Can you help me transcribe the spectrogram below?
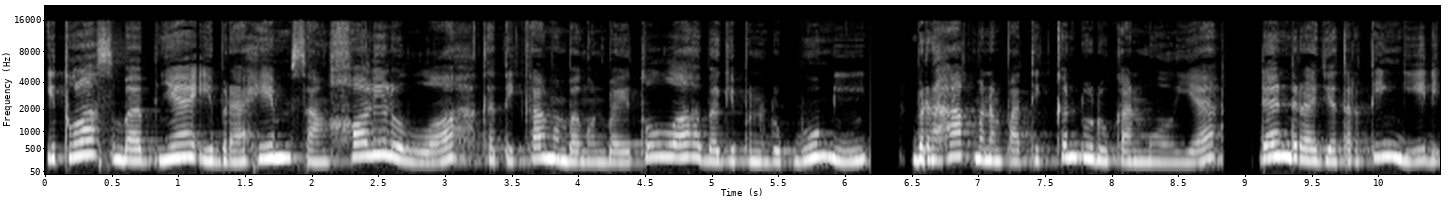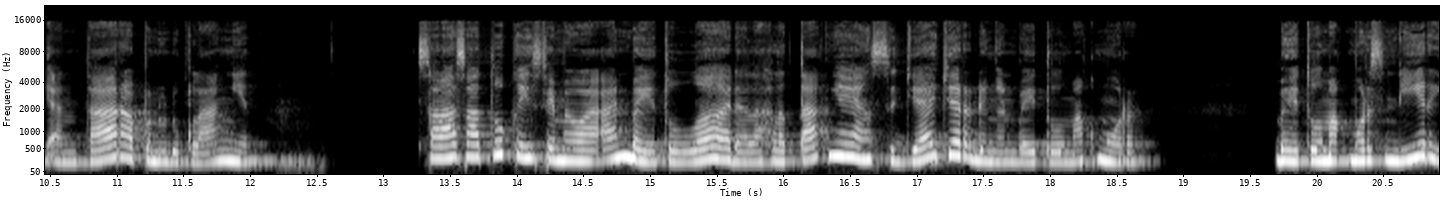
Itulah sebabnya Ibrahim sang Khalilullah ketika membangun Baitullah bagi penduduk bumi berhak menempati kedudukan mulia dan derajat tertinggi di antara penduduk langit. Salah satu keistimewaan Baitullah adalah letaknya yang sejajar dengan Baitul Makmur. Baitul Makmur sendiri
